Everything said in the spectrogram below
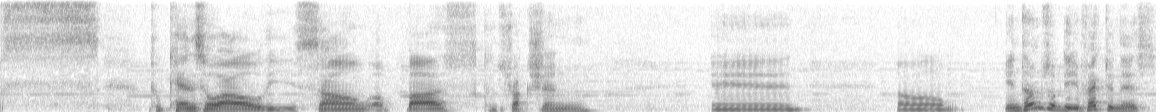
to cancel out the sound of bus construction. And um, in terms of the effectiveness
